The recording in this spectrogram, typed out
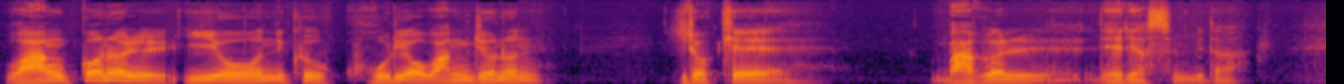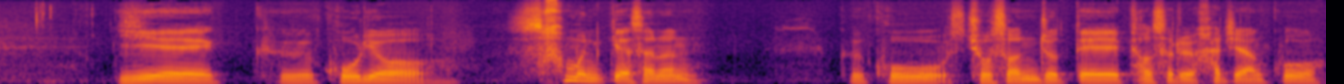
왕권을 이어온 그 고려 왕조는 이렇게 막을 내렸습니다. 이에 그 고려 사문께서는 그 고 조선조 때의 벼슬을 하지 않고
